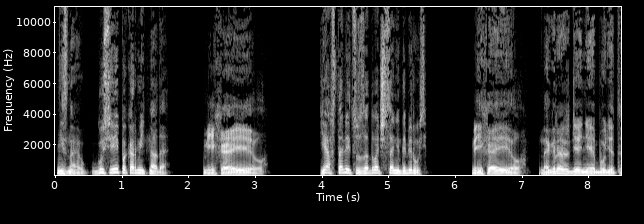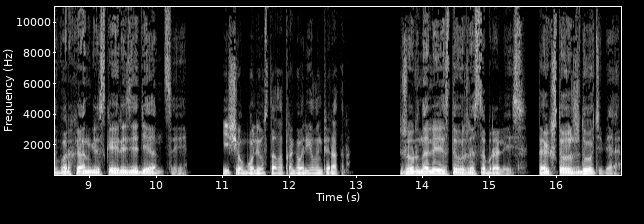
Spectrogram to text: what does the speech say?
«Не знаю, гусей покормить надо». «Михаил!» «Я в столицу за два часа не доберусь». «Михаил, награждение будет в Архангельской резиденции», — еще более устало проговорил император. «Журналисты уже собрались, так что жду тебя».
